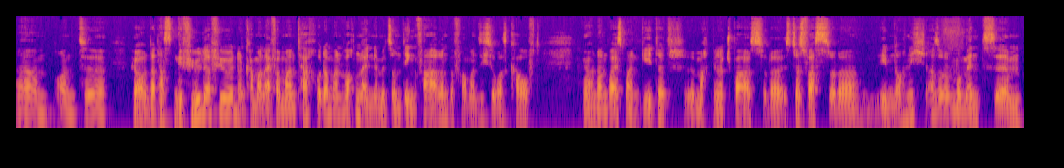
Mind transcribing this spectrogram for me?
Ähm, und äh, ja, und dann hast du ein Gefühl dafür, dann kann man einfach mal einen Tag oder mal ein Wochenende mit so einem Ding fahren, bevor man sich sowas kauft. Ja, und dann weiß man, geht das, macht mir das Spaß oder ist das was oder eben noch nicht. Also im Moment, ähm,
